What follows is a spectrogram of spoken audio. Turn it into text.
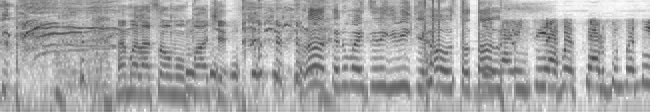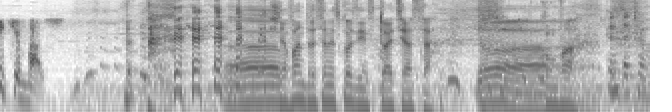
Hai mă, lasă omul în pace. Frate, nu mai înțeleg nimic, e haos total. Mihai întâi a fost chiar după Decebal. Ștefan, trebuie să ne scoți din situația asta. Cumva. Cântă ceva.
